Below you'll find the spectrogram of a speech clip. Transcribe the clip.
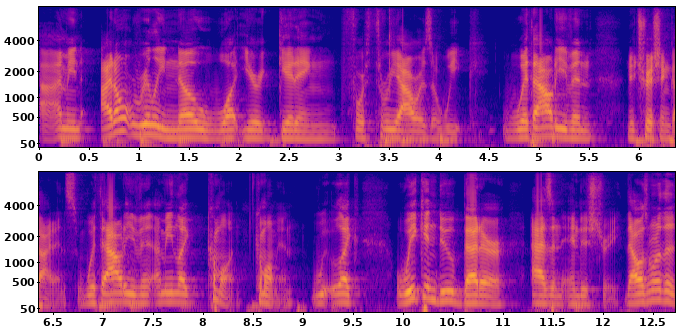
I mean, I don't really know what you're getting for three hours a week without even nutrition guidance, without even, I mean, like, come on, come on, man. We, like, we can do better as an industry. That was one of the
